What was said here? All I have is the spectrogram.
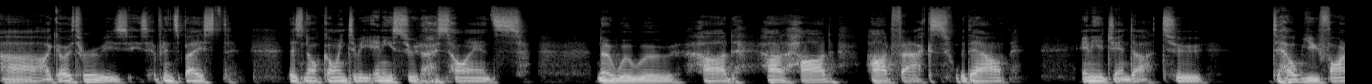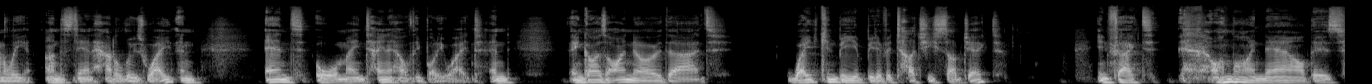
uh, I go through is, is evidence based. There's not going to be any pseudoscience, no woo woo, hard, hard, hard hard facts without any agenda to to help you finally understand how to lose weight and and or maintain a healthy body weight. And and guys, I know that weight can be a bit of a touchy subject. In fact, online now there's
